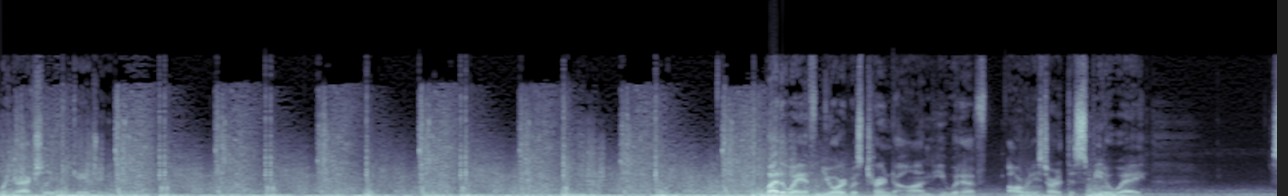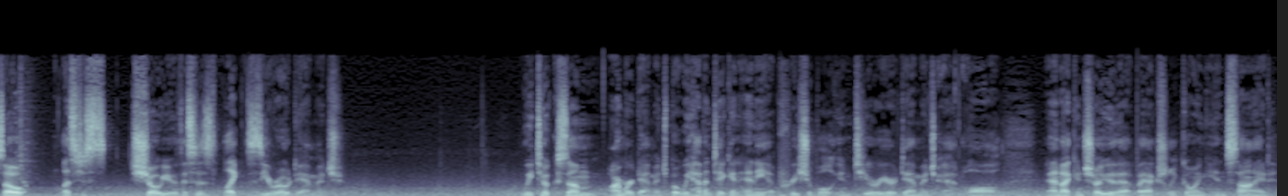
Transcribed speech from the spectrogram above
when you're actually engaging By the way, if Njord was turned on, he would have already started to speed away. So, let's just show you. This is like zero damage. We took some armor damage, but we haven't taken any appreciable interior damage at all. And I can show you that by actually going inside.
